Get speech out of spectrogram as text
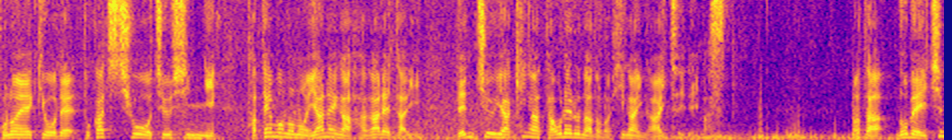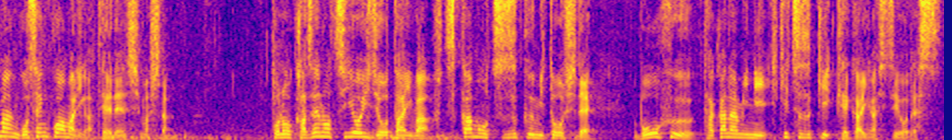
この影響で十勝地方を中心に建物の屋根が剥がれたり電柱や木が倒れるなどの被害が相次いでいます。また延べ1万5000戸余りが停電しました。この風の強い状態は2日も続く見通しで暴風高波に引き続き警戒が必要です。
